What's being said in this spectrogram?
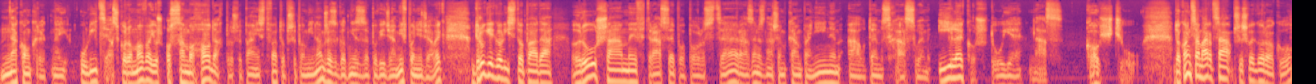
na konkretnej ulicy. A skoro mowa już o samochodach, proszę Państwa, to przypominam, że zgodnie z zapowiedziami w poniedziałek 2 listopada ruszamy w trasę po Polsce razem z naszym kampanijnym autem z hasłem Ile kosztuje nas Kościół. Do końca marca przyszłego roku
